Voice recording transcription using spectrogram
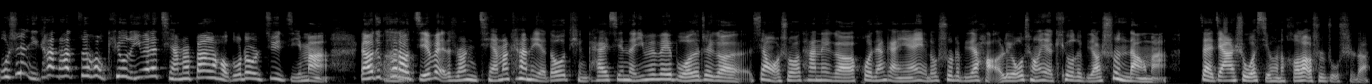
不是，你看他最后 Q 的，因为他前面搬了好多都是剧集嘛，然后就快到结尾的时候，你前面看的也都挺开心的，因为微博的这个，像我说他那个获奖感言也都说的比较好，流程也 Q 的比较顺当嘛。再加上是我喜欢的何老师主持的。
